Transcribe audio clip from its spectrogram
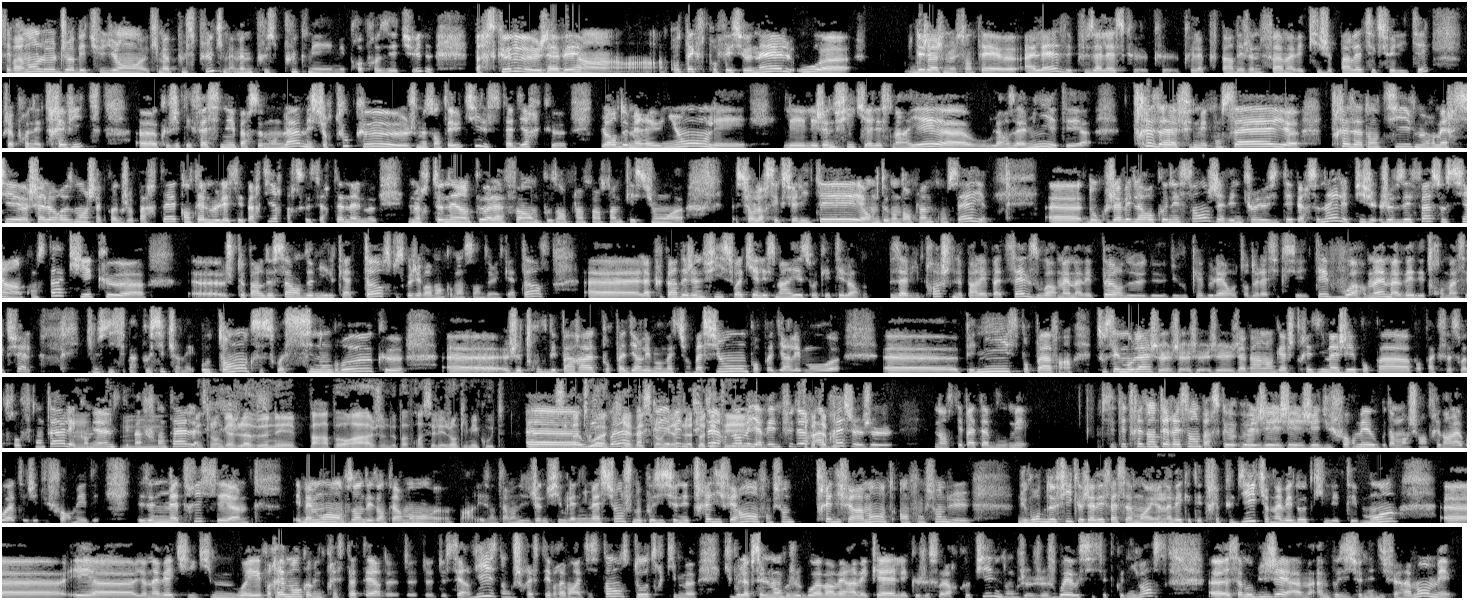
c'est vraiment le job étudiant euh, qui m'a plus plu, qui m'a même plus plu que mes, mes propres études, parce que euh, j'avais un, un, contexte professionnel où euh, déjà je me sentais à l'aise et plus à l'aise que, que, que, la plupart des jeunes femmes avec qui je parlais de sexualité, j'apprenais très vite, que j'étais fascinée par ce monde-là, mais surtout que je me sentais utile, c'est-à-dire que lors de mes réunions, les, les, les jeunes filles qui allaient se marier ou leurs amis étaient très à l'affût de mes conseils, euh, très attentive, me remercier euh, chaleureusement à chaque fois que je partais, quand elle me laissait partir, parce que certaines, elles me, me retenaient un peu à la fin en me posant plein, plein, plein de questions euh, sur leur sexualité et en me demandant plein de conseils. donc j'avais de la reconnaissance, j'avais une curiosité personnelle et puis je, je, faisais face aussi à un constat qui est que euh, je te parle de ça en 2014 parce que j'ai vraiment commencé en 2014. Euh, la plupart des jeunes filles, soit qui allaient se marier, soit qui étaient leurs amis proches, ne parlaient pas de sexe, voire même avaient peur de, de, du vocabulaire autour de la sexualité, voire même avaient des traumas sexuels. Je me suis dit c'est pas possible qu'il y en ait autant, que ce soit si nombreux, que euh, je trouve des parades pour pas dire les mots masturbation, pour pas dire les mots euh, pénis, pour pas, enfin tous ces mots-là, j'avais je, je, un langage très imagé pour pas pour pas que ça soit trop frontal et quand mmh. bien même c'était pas mmh. frontal. ce langage-là langage-là venait par rapport à je ne veux pas froisser les gens qui m'écoutent. Euh, c'est pas toi qui avais ce langage-là. Toi, t'étais. Non, mais il y avait une pudeur. Après, je, je, non, c'était pas tabou, mais c'était très intéressant parce que euh, j'ai dû former au bout d'un moment je suis entrée dans la boîte et j'ai dû former des, des animatrices et euh, et même moi en faisant des enterrements euh, les enterrements des jeunes filles ou l'animation je me positionnais très différent en fonction très différemment en fonction du du groupe de filles que j'avais face à moi. Il y en mmh. avait qui étaient très pudiques, il y en avait d'autres qui l'étaient moins, euh, et euh, il y en avait qui, qui, me voyaient vraiment comme une prestataire de, de, de, service, donc je restais vraiment à distance. D'autres qui me qui voulaient absolument que je boive un verre avec elles et que je sois leur copine, donc je, je jouais aussi cette connivence. Euh, ça m'obligeait à, à, me positionner différemment, mais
